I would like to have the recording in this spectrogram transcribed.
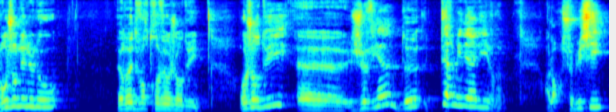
Bonjour les loulous, heureux de vous retrouver aujourd'hui. Aujourd'hui, euh, je viens de terminer un livre. Alors celui-ci,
